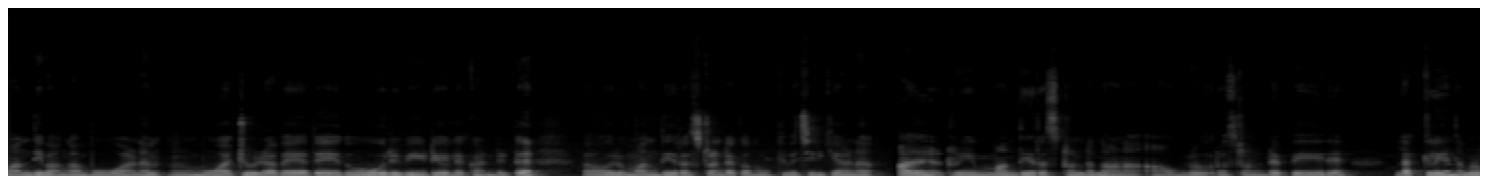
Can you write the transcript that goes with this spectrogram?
മന്തി വാങ്ങാൻ പോവുകയാണ് മൂവാറ്റുഴ വേദ ഏതോ ഒരു വീഡിയോയിൽ കണ്ടിട്ട് ഒരു മന്തി റെസ്റ്റോറന്റ് ഒക്കെ നോക്കി വെച്ചിരിക്കുകയാണ്. അൽ ഡ്രീം മന്തി റെസ്റ്റോറന്റ് എന്നാണ് ആ ഒരു റെസ്റ്റോറന്റിന്റെ പേര്. ലക്കിലി നമ്മൾ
